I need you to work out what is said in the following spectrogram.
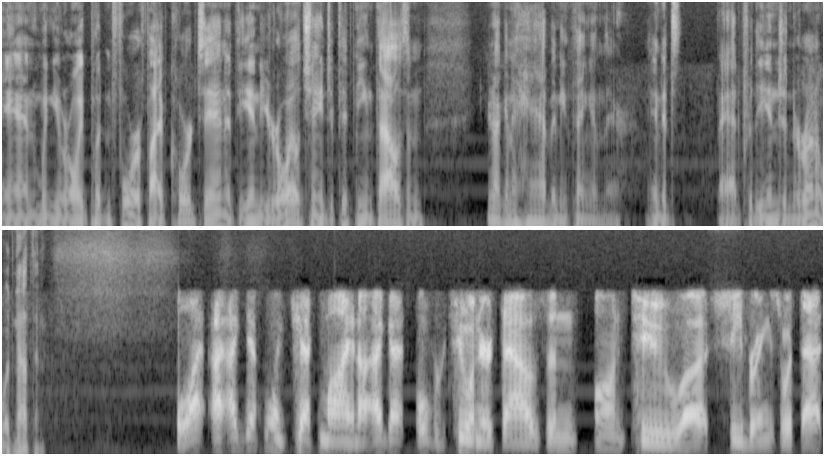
And when you're only putting four or five quarts in at the end of your oil change at fifteen thousand, you're not going to have anything in there, and it's bad for the engine to run it with nothing. Well, I- I, I definitely checked mine. I I got over two hundred thousand on two uh, Sebrings with that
